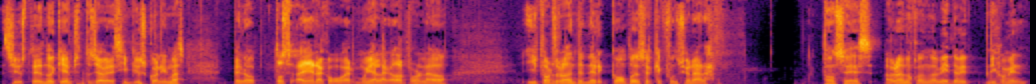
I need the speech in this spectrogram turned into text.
Si ustedes no quieren, pues entonces ya veré si busco a alguien más. Pero entonces ahí era como ver muy halagador por un lado y por otro lado entender cómo puede ser que funcionara. Entonces, hablando con David, David dijo, miren,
